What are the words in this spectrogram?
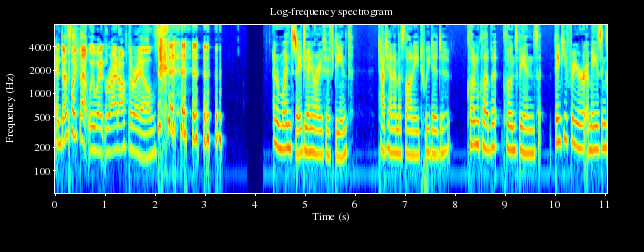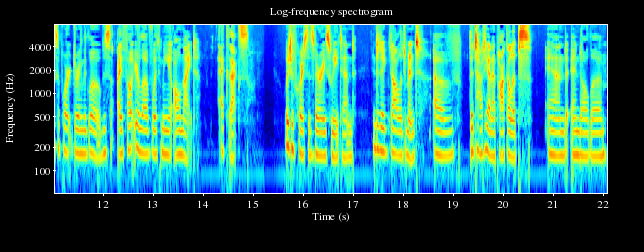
And just like that, we went right off the rails. and on Wednesday, January 15th, Tatiana Maslany tweeted Clone Club Clonesbians, thank you for your amazing support during the Globes. I felt your love with me all night. XX. Which, of course, is very sweet and, and an acknowledgement of the Tatiana apocalypse and, and all the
